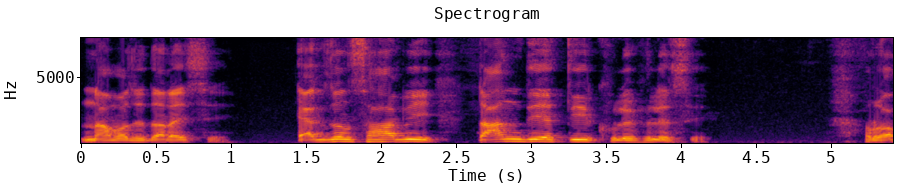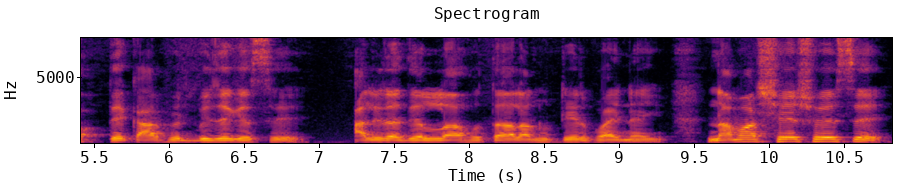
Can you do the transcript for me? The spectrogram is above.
নামাজে দাঁড়াইছে। একজন সাহাবি টান দিয়ে তীর খুলে ফেলেছে। রক্তে কার্পেট ভিজে গেছে। আলী রাদি আল্লাহ তালানহু টের পায় নাই। নামাজ শেষ হয়েছে।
